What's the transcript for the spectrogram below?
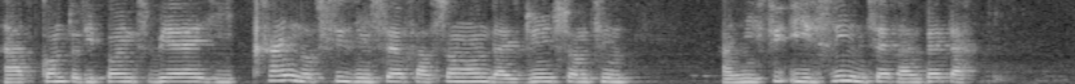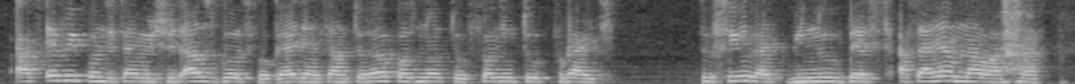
had come to the point where he kind of sees himself as someone that is doing something and he, fe- he sees himself as better. At every point in time, we should ask God for guidance and to help us not to fall into pride, to feel like we know best. As I am now,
